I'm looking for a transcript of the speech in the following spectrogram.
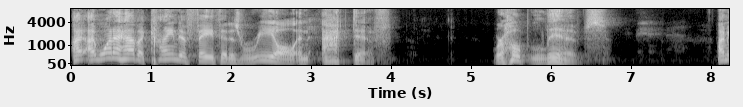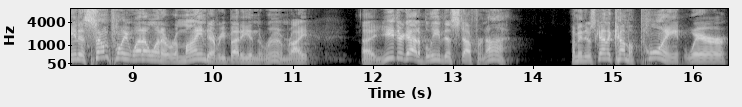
I, I want to have a kind of faith that is real and active, where hope lives. I mean, at some point, what I want to remind everybody in the room, right? Uh, you either got to believe this stuff or not. I mean, there's going to come a point where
